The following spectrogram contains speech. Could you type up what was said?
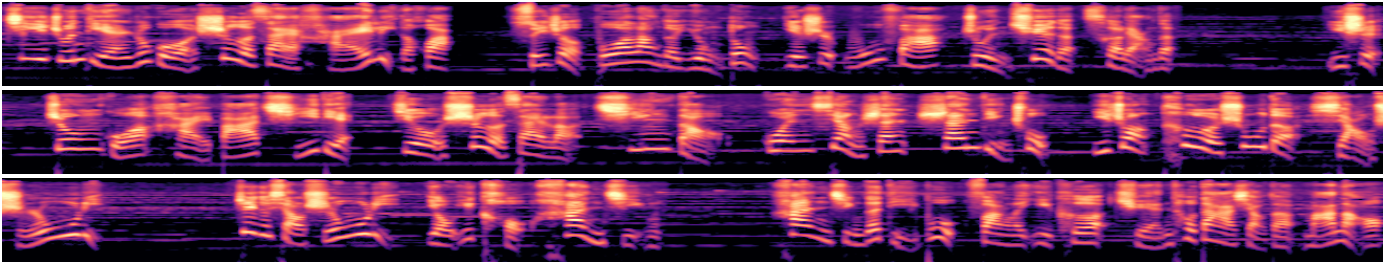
基准点如果设在海里的话，随着波浪的涌动，也是无法准确的测量的。于是，中国海拔起点就设在了青岛观象山山顶处一幢特殊的小石屋里。这个小石屋里有一口旱井，旱井的底部放了一颗拳头大小的玛瑙。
